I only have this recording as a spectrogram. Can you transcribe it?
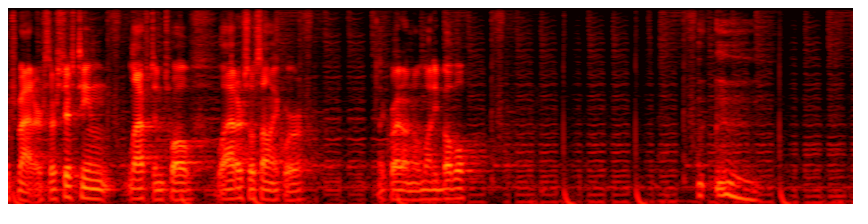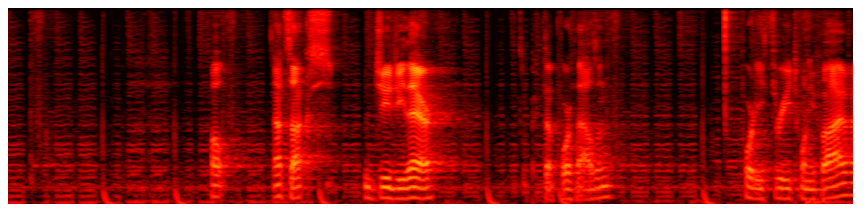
which matters. There's 15 left and 12 ladders, so it's not like we're like right on a money bubble. well, that sucks. GG there. Picked up 4,000. 43.25.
